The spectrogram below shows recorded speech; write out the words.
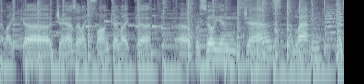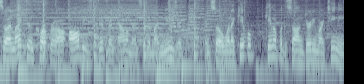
I like uh, jazz, I like funk, I like uh, uh, Brazilian jazz and Latin. And so I like to incorporate all, all, these different elements into my music. And so when I came up, came up with the song Dirty Martini,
